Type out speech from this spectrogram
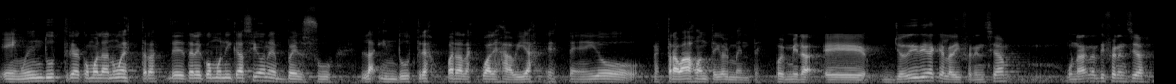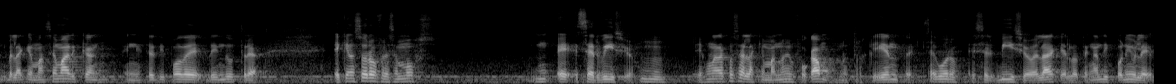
en una industria como la nuestra de telecomunicaciones versus las industrias para las cuales habías este, tenido pues, trabajo anteriormente? Pues mira, eh, yo diría que la diferencia, una de las diferencias ¿verdad? que más se marcan en este tipo de, de es que nosotros ofrecemos eh, servicio. Es una de las cosas en las que más nos enfocamos, nuestros clientes. Seguro. El servicio, ¿verdad? Que lo tengan disponible.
